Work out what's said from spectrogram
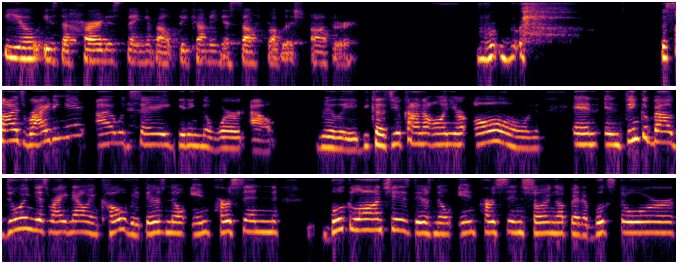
feel is the hardest thing about becoming a self published author? Besides writing it, I would say getting the word out really because you're kind of on your own. And and think about doing this right now in covid. There's no in-person book launches. There's no in-person showing up at a bookstore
